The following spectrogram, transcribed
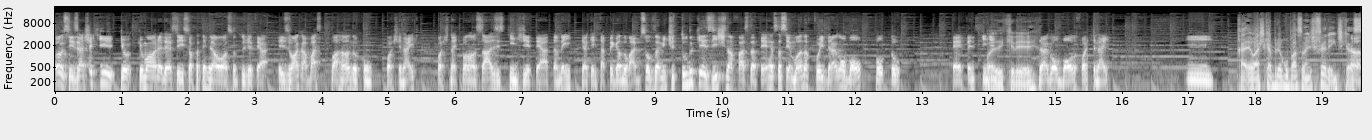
Ô, vocês acham que, que, uma hora dessa aí, só pra terminar o assunto do GTA, eles vão acabar se barrando com Fortnite? Fortnite vai lançar as skins de GTA também, já que ele tá pegando absolutamente tudo que existe na face da Terra. Essa semana foi Dragon Ball, voltou. É, tem skin de Pode crer. Dragon Ball no Fortnite. E eu acho que a preocupação é diferente, cara. Ah.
